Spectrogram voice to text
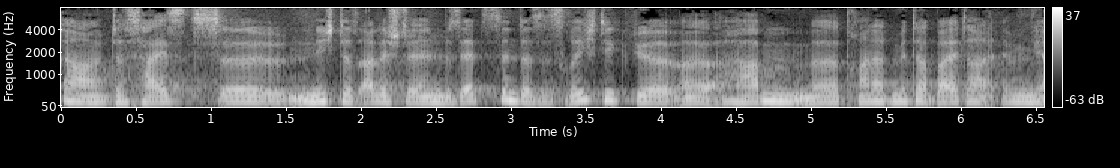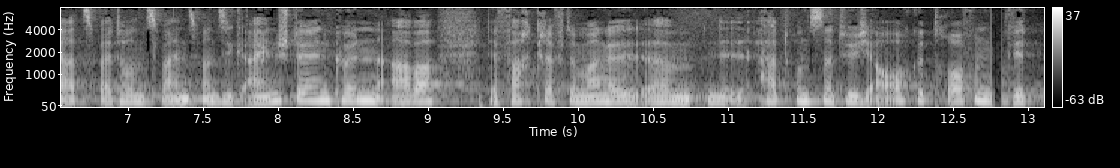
Ja, das heißt äh, nicht, dass alle Stellen besetzt sind. Das ist richtig. Wir äh, haben äh, 300 Mitarbeiter im Jahr 2022 einstellen können, aber der Fachkräftemangel ähm, hat uns natürlich auch getroffen. Wir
